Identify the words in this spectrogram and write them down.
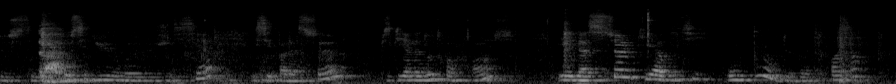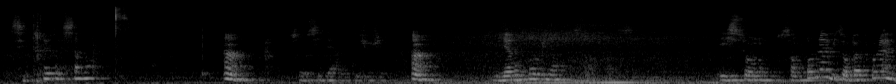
de, ces procédures judiciaires, et c'est pas la seule, puisqu'il y en a d'autres en France, et la seule qui a abouti au bout de 23 ans, c'est très récemment. Un, j'ai aussi été jugé. Un. Il y en a combien en France Et ils sont sans problème, ils n'ont pas de problème.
